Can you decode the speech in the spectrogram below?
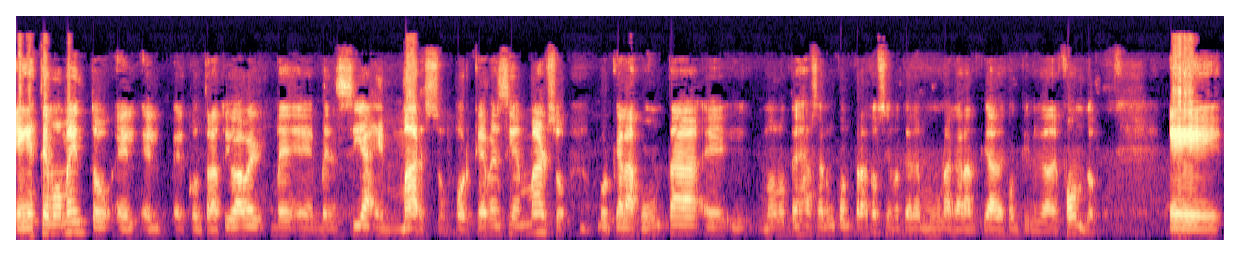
En este momento, el, el- contrato iba a ver, ve- eh, vencía en marzo. ¿Por qué vencía en marzo? Porque la Junta eh, no nos deja hacer un contrato si no tenemos una garantía de continuidad de fondos. Eh,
